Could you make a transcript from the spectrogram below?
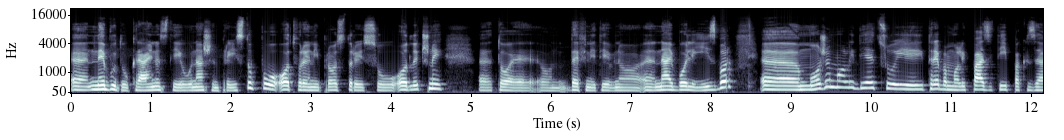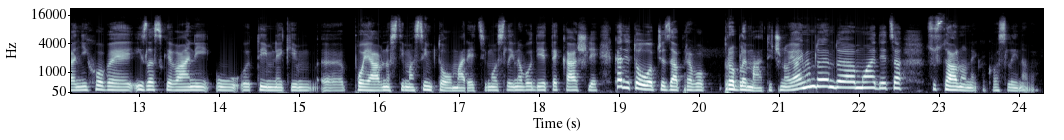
e, ne budu krajnosti u našem pristupu. Otvoreni prostori su odlični, e, to je on, definitivno e, najbolji izbor. E, možemo li djecu i trebamo li paziti ipak za njihove izlaske vani u tim nekim e, pojavnostima simptoma, recimo slinavo dijete kašlje, kad je to uopće zapravo problematično? Ja imam dojem da moja djeca su stalno nekakva slinava.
